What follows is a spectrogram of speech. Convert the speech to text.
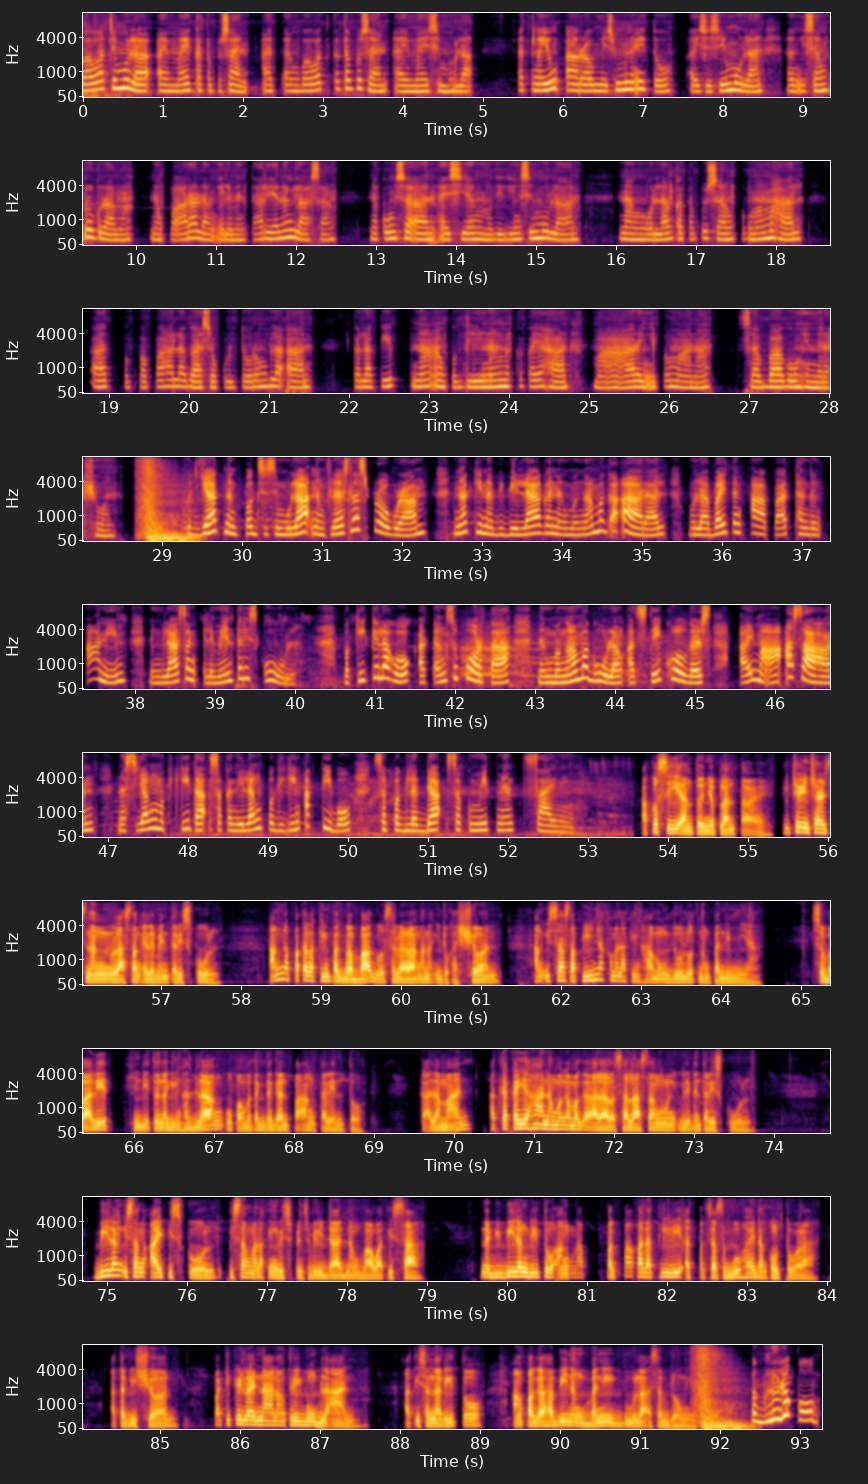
bawat simula ay may katapusan at ang bawat katapusan ay may simula. At ngayong araw mismo na ito ay sisimulan ang isang programa ng paaralang elementarya ng lasang na kung saan ay siyang magiging simulan ng walang katapusang pagmamahal at pagpapahalaga sa kulturang blaan, kalakip na ang paglinang na kakayahan maaaring ipamana sa bagong henerasyon. Hudyat ng pagsisimula ng Fleshless Program na kinabibilagan ng mga mag-aaral mula baitang 4 hanggang 6 ng Lasang Elementary School. Pakikilahok at ang suporta ng mga magulang at stakeholders ay maaasahan na siyang makikita sa kanilang pagiging aktibo sa paglagda sa commitment signing. Ako si Antonio Plantar, teacher in charge ng Lasang Elementary School. Ang napakalaking pagbabago sa larangan ng edukasyon ang isa sa pinakamalaking hamong dulot ng pandemya. Subalit, hindi ito naging hadlang upang matagdagan pa ang talento, kaalaman at kakayahan ng mga mag-aaral sa Lasang Elementary School. Bilang isang IP school, isang malaking responsibilidad ng bawat isa, nabibilang dito ang pagpapanatili at pagsasabuhay ng kultura at tradisyon, partikular na ng tribong Blaan, at isa na rito ang paghahabi ng banig mula sa blongis. Paglulukob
